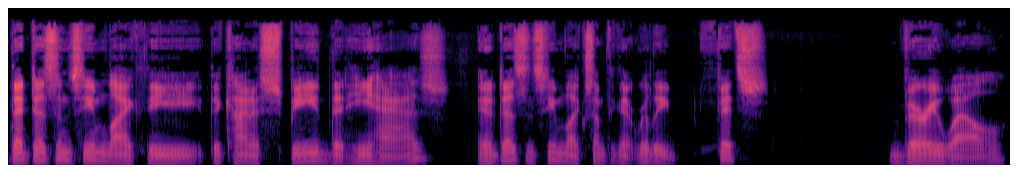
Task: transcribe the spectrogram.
That doesn't seem like the the kind of speed that he has, and it doesn't seem like something that really fits very well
